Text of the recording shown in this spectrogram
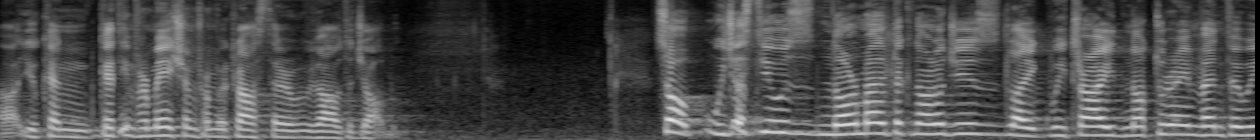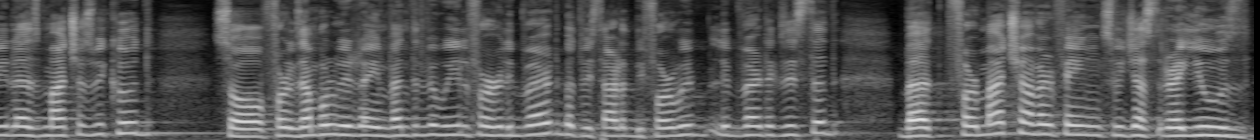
Uh, you can get information from the cluster without a job. So we just use normal technologies, like we tried not to reinvent the wheel as much as we could. So for example, we reinvented the wheel for libvirt, but we started before libvirt existed. But for much other things, we just reused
